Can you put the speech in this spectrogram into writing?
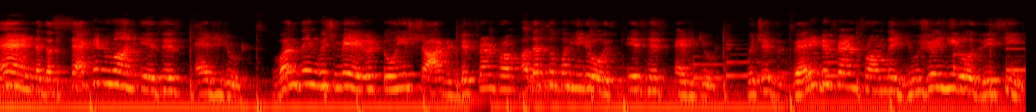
And the second one is his attitude. One thing which makes Tony Stark different from other superheroes is his attitude, which is very different from the usual heroes we see.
